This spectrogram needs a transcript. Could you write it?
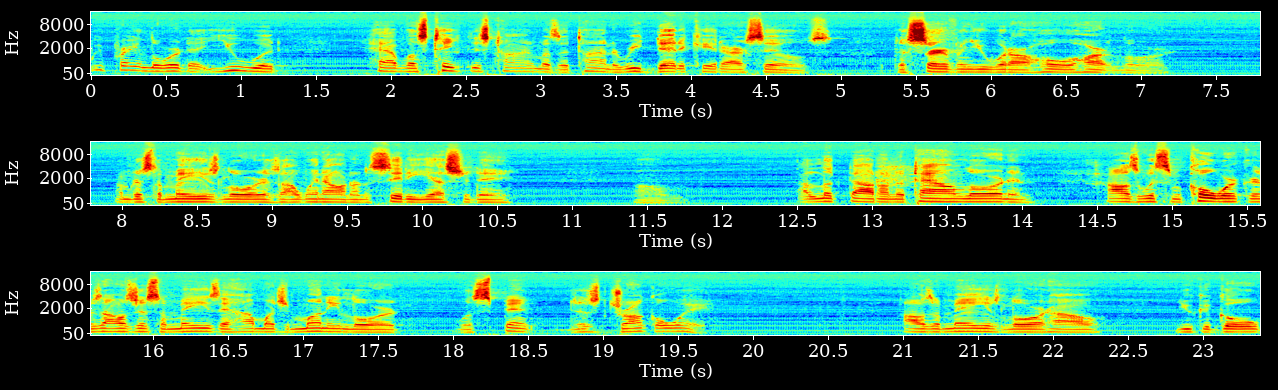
We pray, Lord, that you would have us take this time as a time to rededicate ourselves to serving you with our whole heart, Lord. I'm just amazed, Lord, as I went out on the city yesterday. Um, I looked out on the town, Lord, and I was with some coworkers. I was just amazed at how much money, Lord, was spent just drunk away. I was amazed, Lord, how you could go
